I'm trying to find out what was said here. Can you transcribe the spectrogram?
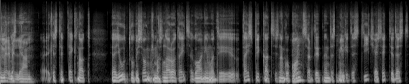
Meri Mell jah. kes teeb tehnot ja Youtube'is ongi, ma saan aru, täitsa kohe niimoodi täispikad siis nagu Mhm. kontserdid nendest mingitest DJ settidest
